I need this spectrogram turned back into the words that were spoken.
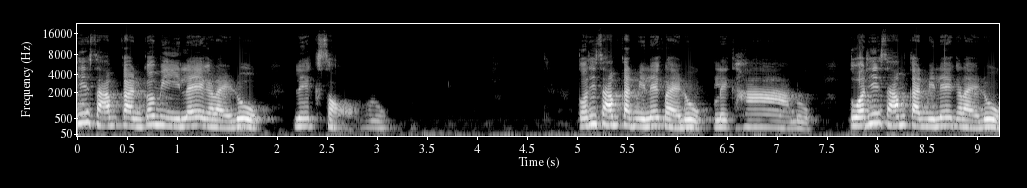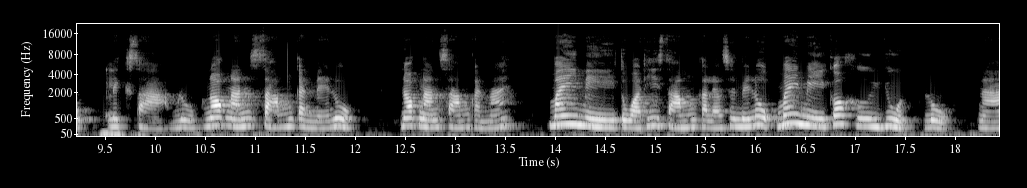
ที่ซ้ำกันก็มีเลขอะไรลูก เลข2ลูก ตัวที่ซ้ำกันมีเลขอะไรลูก เลข5ลูก ตัวที่ซ้ำกันมีเลขอะไรลูก เลข3ลูก นอกนั้นซ้ำกันไหมลูก นอกนั้นซ้ำกันไหมไม่มีตัวที่ซ้ำกันแล้วใช่ไหมลูก ไม่มีก็คือหยุดลูกนะ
